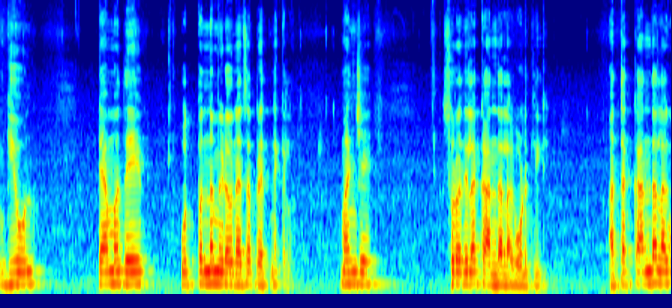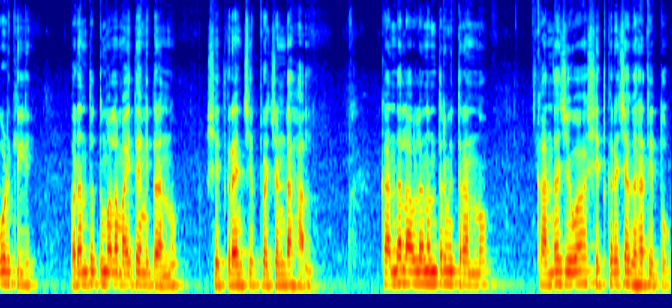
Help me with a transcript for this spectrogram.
घेऊन त्यामध्ये उत्पन्न मिळवण्याचा प्रयत्न केला. म्हणजे सुरुवातीला कांदा लागवड केली. आता कांदा लागवड केली परंतु तुम्हाला माहीत आहे मित्रांनो शेतकऱ्यांचे प्रचंड हाल. कांदा लावल्यानंतर मित्रांनो कांदा जेव्हा शेतकऱ्याच्या घरात येतो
